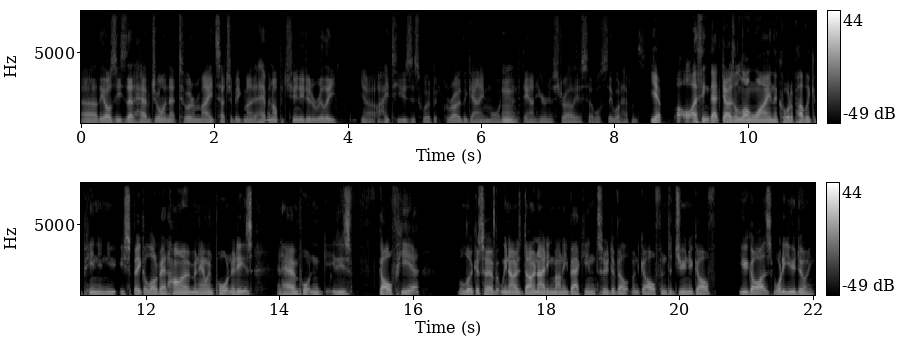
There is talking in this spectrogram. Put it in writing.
uh, the Aussies that have joined that tour and made such a big money. They have an opportunity to really you know, I hate to use this word, but grow the game more Mm. down, down here in Australia. So we'll see what happens. Yep. I- I think that goes a long way in the court of public opinion. You, you speak a lot about home and how important it is and how important it is golf here. Well, Lucas Herbert, we know, is donating money back into development golf and to junior golf. You guys, what are you doing?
